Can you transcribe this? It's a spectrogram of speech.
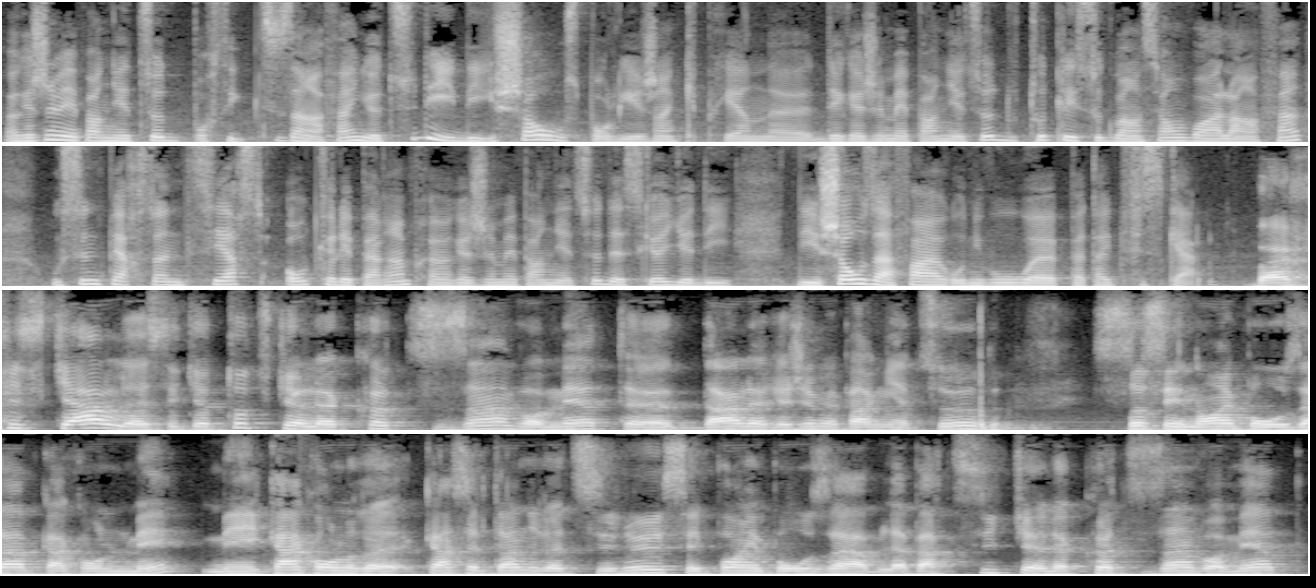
un régime épargne-études pour ses petits-enfants. Y a-t-il des, choses pour les gens qui prennent euh, des régimes épargne-études où toutes les subventions vont à l'enfant? Ou si une personne tierce, autre que les parents, prend un régime épargne-études, est-ce qu'il y a des, choses à faire au niveau euh, peut-être fiscal? Ben, fiscal, c'est que tout ce que le cotisant va mettre dans le régime épargne-études, ça, c'est non imposable quand on le met, mais quand, on le quand c'est le temps de retirer, c'est pas imposable. La partie que le cotisant va mettre,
